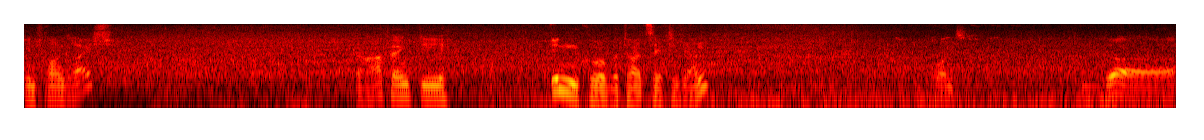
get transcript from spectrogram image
in Frankreich. Da fängt die Innenkurve tatsächlich an. Und da,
